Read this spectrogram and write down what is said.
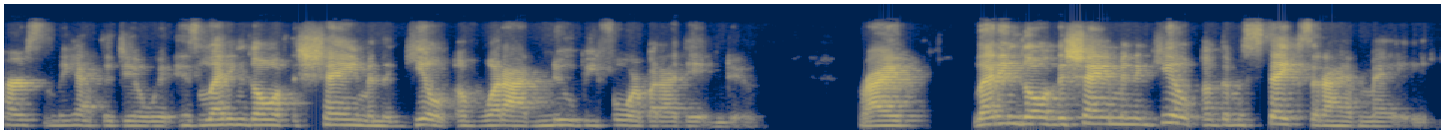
personally have to deal with is letting go of the shame and the guilt of what I knew before but I didn't do. Right? Letting go of the shame and the guilt of the mistakes that I have made.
